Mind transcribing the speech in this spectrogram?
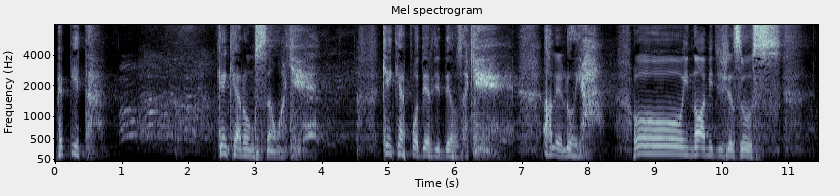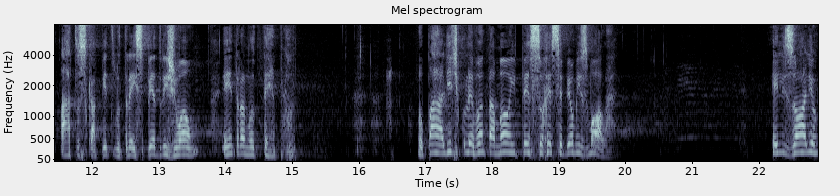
Repita quem quer unção aqui? Quem quer poder de Deus aqui? Aleluia. Oh, em nome de Jesus. Atos capítulo 3, Pedro e João entram no templo. O paralítico levanta a mão e pensou receber uma esmola. Eles olham,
